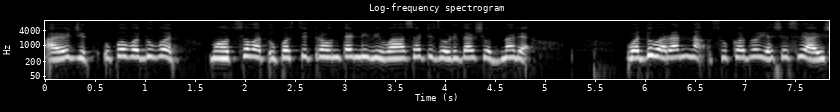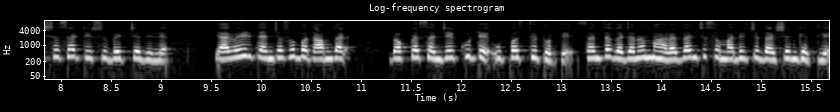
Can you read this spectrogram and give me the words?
आयोजित उपवधूवर महोत्सवात उपस्थित राहून त्यांनी विवाहासाठी जोडीदार शोधणाऱ्या वधूवरांना सुखद व यशस्वी आयुष्यासाठी शुभेच्छा दिल्या. यावेळी त्यांच्यासोबत आमदार डॉक्टर संजय कुटे उपस्थित होते. संत गजानन महाराजांच्या समाधीचे दर्शन घेतले.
